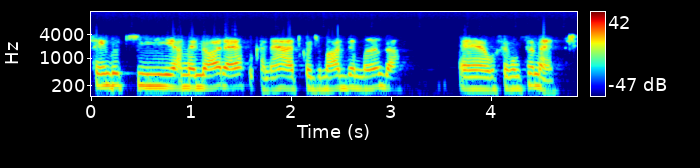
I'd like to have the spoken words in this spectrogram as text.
sendo que a melhor época, né, a época de maior demanda, é o segundo semestre.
